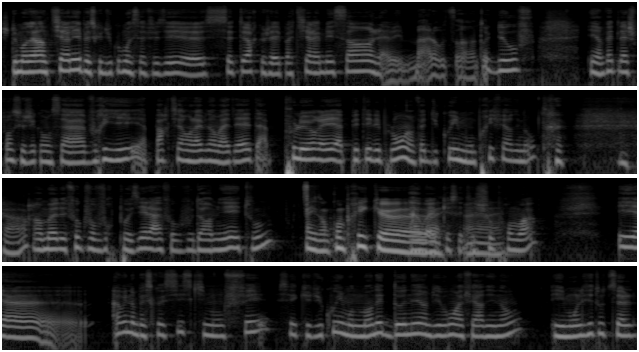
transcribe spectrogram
je demandais un tire-lait parce que du coup, moi, ça faisait 7 heures que j'avais pas tiré mes seins, j'avais mal aux seins, un truc de ouf. Et en fait, là, je pense que j'ai commencé à vriller, à partir en live dans ma tête, à pleurer, à péter les plombs. Et en fait, du coup, ils m'ont pris Ferdinand D'accord. en mode il faut que vous vous reposiez là, il faut que vous dormiez et tout. Ah, ils ont compris que. ah ouais, ouais, que c'était ouais, chaud ouais. pour moi. Et euh, ah oui, non, parce qu'aussi, ce qu'ils m'ont fait, c'est que du coup, ils m'ont demandé de donner un biberon à Ferdinand et ils m'ont laissé toute seule.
